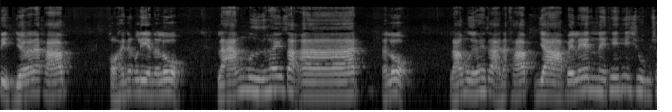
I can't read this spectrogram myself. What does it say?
ติดเยอะนะครับ ขอให้นักเรียนนะลูกล้างมือให้สะอาดนะลูกล้างมือให้สะอาดนะครับ อย่าไปเล่นในที่ที่ชุมช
